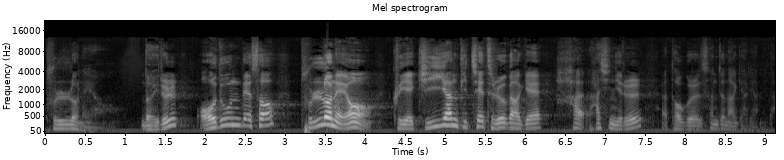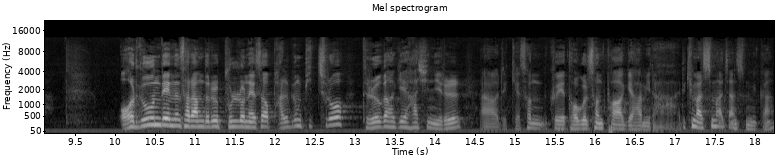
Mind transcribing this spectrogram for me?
불러내요. 너희를 어두운 데서 불러내요. 그의 기이한 빛에 들어가게 하, 하신 이를 덕을 선전하게 하려 합니다. 어두운 데 있는 사람들을 불러내서 밝은 빛으로 들어가게 하신 이를 아, 이렇게 선, 그의 덕을 선포하게 함이라. 이렇게 말씀하지 않습니까?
